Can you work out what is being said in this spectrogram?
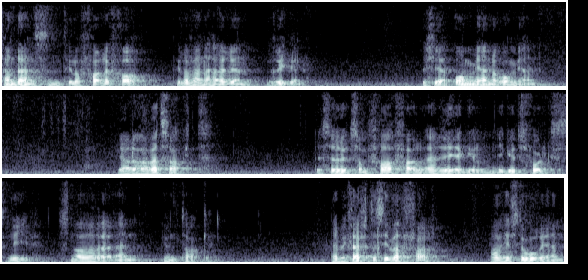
tendensen til å falle fra, til å vende Herren ryggen. Det skjer om igjen og om igjen. Ja, det har vært sagt det ser ut som frafall er regelen i Guds folks liv snarere enn unntaket. Det bekreftes i hvert fall av historien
